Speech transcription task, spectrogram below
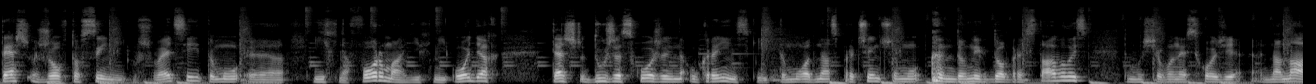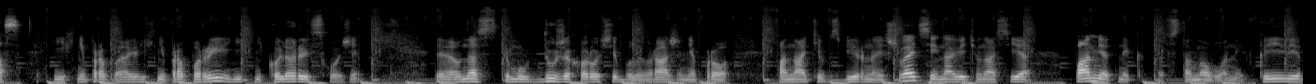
теж жовто-синій у Швеції, тому е, їхня форма, їхній одяг теж дуже схожий на український. Тому одна з причин, чому до них добре ставились, тому що вони схожі на нас, їхні їхні прапори, їхні кольори схожі. Е, у нас тому дуже хороші були враження про фанатів збірної Швеції. Навіть у нас є пам'ятник встановлений в Києві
